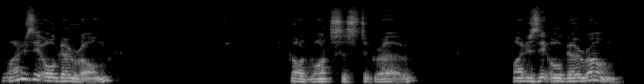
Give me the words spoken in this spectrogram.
Why does it all go wrong? God wants us to grow. Why does it all go wrong?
